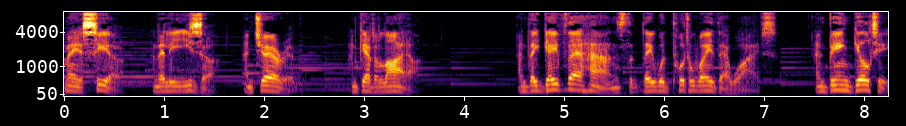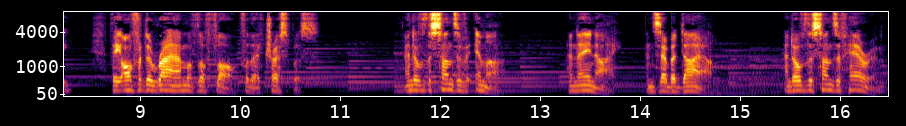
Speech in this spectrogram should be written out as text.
Maaseiah and Eliezer and Jarib and Gedaliah. And they gave their hands that they would put away their wives, and being guilty, they offered a ram of the flock for their trespass. And of the sons of Immer, Hanani and Zebadiah, and of the sons of Harim,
